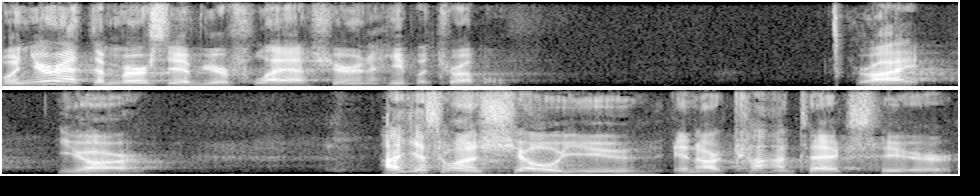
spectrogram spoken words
When you're at the mercy of your flesh, you're in a heap of trouble. Right? You are. I just want to show you, in our context here,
